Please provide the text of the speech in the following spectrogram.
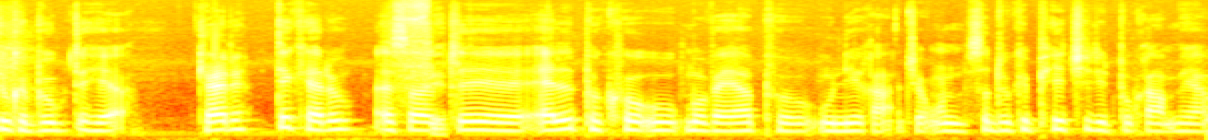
Du kan booke det her. Kan det? Det kan du. Altså, det, alle på KU må være på Uniradioen, så du kan pitche dit program her.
